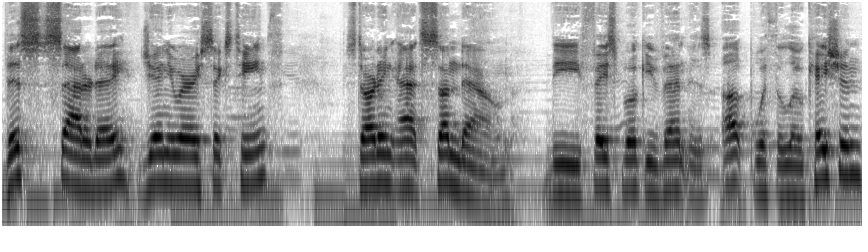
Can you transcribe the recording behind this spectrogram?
this Saturday, January 16th, starting at sundown. The Facebook event is up with the location.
